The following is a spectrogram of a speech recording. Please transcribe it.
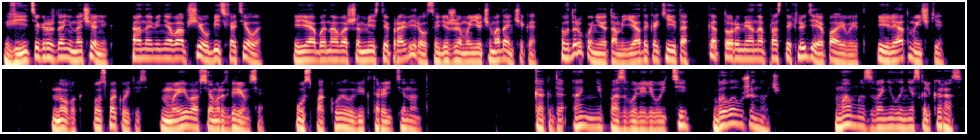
«Видите, гражданин начальник, она меня вообще убить хотела. Я бы на вашем месте проверил содержимое ее чемоданчика. Вдруг у нее там яды какие-то, которыми она простых людей опаивает, или отмычки». «Новак, успокойтесь, мы во всем разберемся», — успокоил Виктор лейтенант. Когда Анне позволили уйти, была уже ночь. Мама звонила несколько раз,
